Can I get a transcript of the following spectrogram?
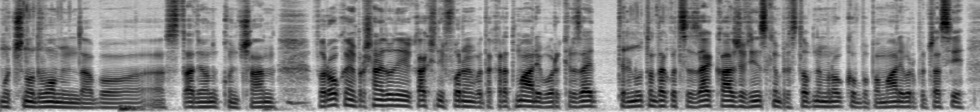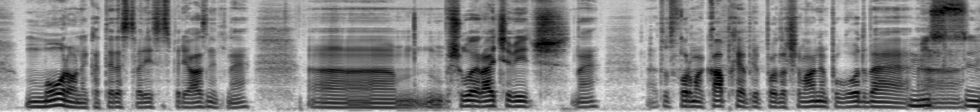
močno dvomim, da bo uh, stadion končan. V roko je vprašanje tudi, v kakšni formi bo takrat Maribor, ker zdaj trenutno, tako kot se zdaj kaže v zimskem prestopnem roku, bo pa Maribor počasi moral nekatere stvari se sprijazniti. ne. Uh, Šule Rajčevič, ne. eh, tudi forma kaphe pri podaljševanju pogodbe. Mislim,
